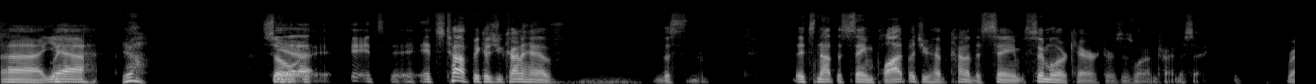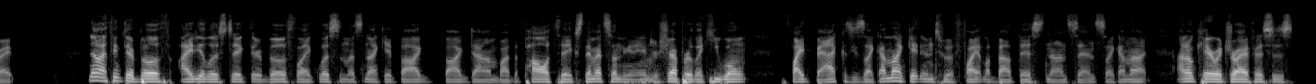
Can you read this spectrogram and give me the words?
uh, yeah, Yeah. So Yeah. it's it's tough because you kind of have this. It's not the same plot, but you have kind of the same similar characters, is what I'm trying to say. right. No, I think they're both idealistic. They're both like, listen, let's not get bogged bogged down by the politics. They met something in Andrew Shepard, like he won't fight back because he's like, I'm not getting into a fight about this nonsense. Like I'm not. I don't care what Dreyfuss is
